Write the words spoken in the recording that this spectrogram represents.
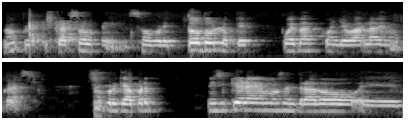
¿no? Platicar sobre, sobre todo lo que pueda conllevar la democracia. Porque aparte, ni siquiera hemos entrado eh,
